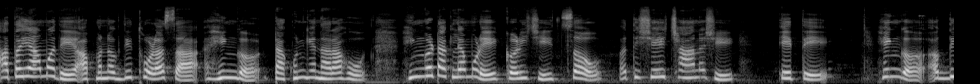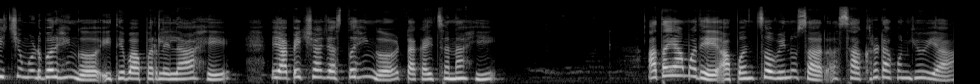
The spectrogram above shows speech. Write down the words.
आता यामध्ये आपण अगदी थोडासा हिंग टाकून घेणार आहोत. हिंग टाकल्यामुळे कढीची चव अतिशय छान अशी येते. हिंग अगदी चिमुटभर हिंग इथे वापरलेला आहे. यापेक्षा जास्त हिंग टाकायचं नाही. आता यामध्ये आपण चवीनुसार साखर टाकून घेऊया.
